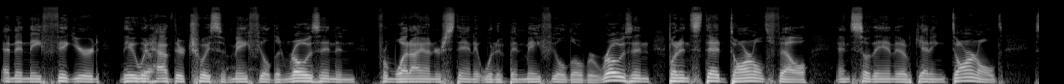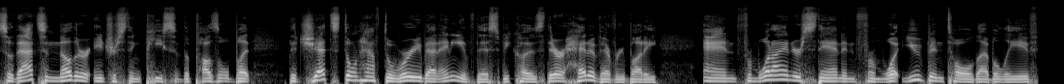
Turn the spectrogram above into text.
and then they figured they would yeah. have their choice of Mayfield and Rosen. And from what I understand, it would have been Mayfield over Rosen, but instead Darnold fell, and so they ended up getting Darnold. So that's another interesting piece of the puzzle. But the Jets don't have to worry about any of this because they're ahead of everybody. And from what I understand, and from what you've been told, I believe,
